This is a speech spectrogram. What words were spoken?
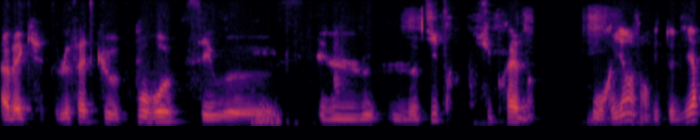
avec le fait que pour eux, c'est euh, le, titre suprême ou rien, j'ai envie de te dire.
